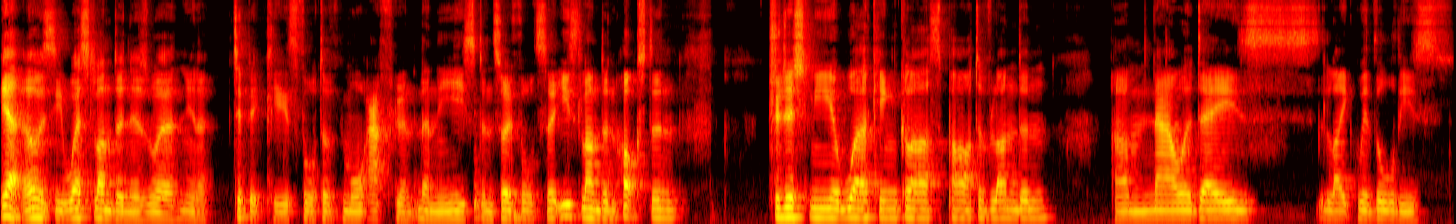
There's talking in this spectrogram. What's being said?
yeah, obviously West London is where you know typically is thought of more affluent than the East and so forth. So East London, Hoxton, traditionally a working class part of London. Um, nowadays, like with all these,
